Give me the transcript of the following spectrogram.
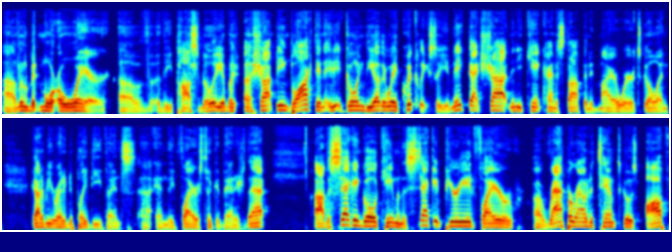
a little bit more aware of the possibility of a, a, shot being blocked and it going the other way quickly. So you make that shot, and then you can't kind of stop and admire where it's going. Got to be ready to play defense, uh, and the Flyers took advantage of that. Uh, the second goal came in the second period. Flyer uh, wraparound attempt goes off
